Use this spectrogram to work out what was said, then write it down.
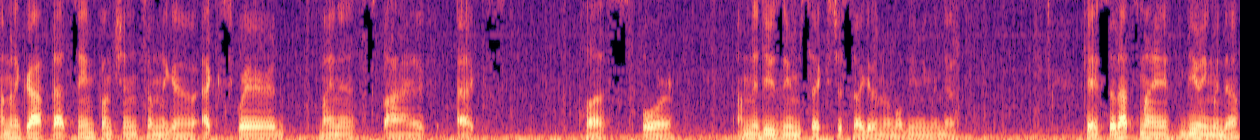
I'm going to graph that same function. So I'm going to go x squared minus 5x plus 4. I'm going to do zoom 6 just so I get a normal viewing window. Okay, so that's my viewing window.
